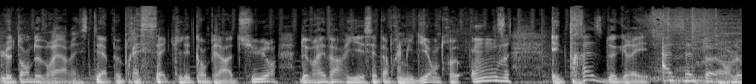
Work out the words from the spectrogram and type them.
le temps devrait rester à peu près sec. Les températures devraient varier cet après-midi entre 11 et 13 degrés. À 7 heures, le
